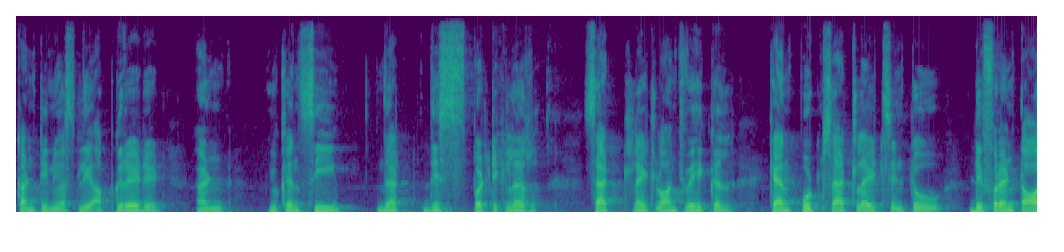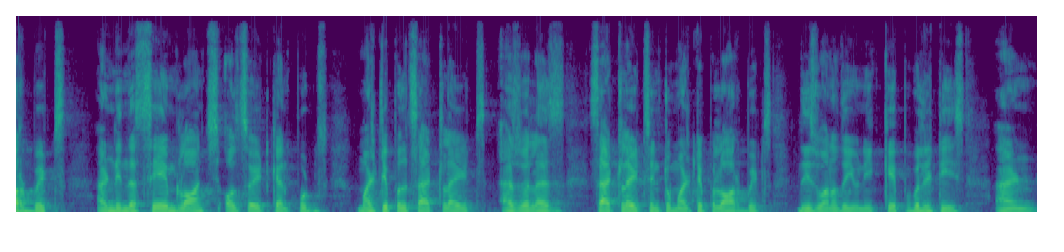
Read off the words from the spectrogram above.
continuously upgraded. And you can see that this particular satellite launch vehicle can put satellites into different orbits and in the same launch also it can put multiple satellites as well as satellites into multiple orbits. This is one of the unique capabilities and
